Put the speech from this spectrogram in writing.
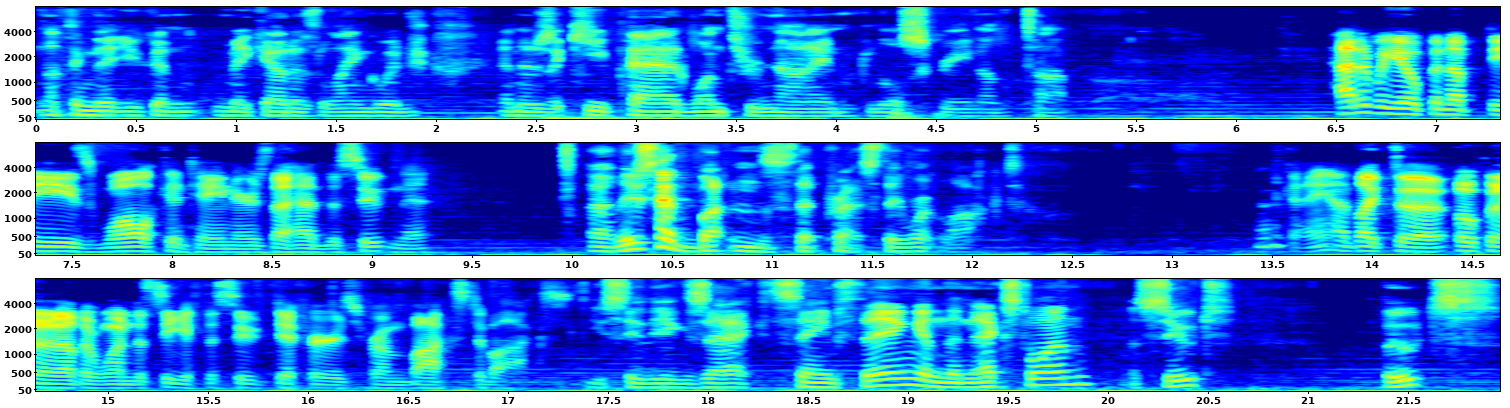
nothing that you can make out as language. And there's a keypad one through nine, with a little screen on the top. How did we open up these wall containers that had the suit in it? Uh, they just had buttons that pressed. They weren't locked. Okay, I'd like to open another one to see if the suit differs from box to box. You see the exact same thing in the next one: a suit, boots,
